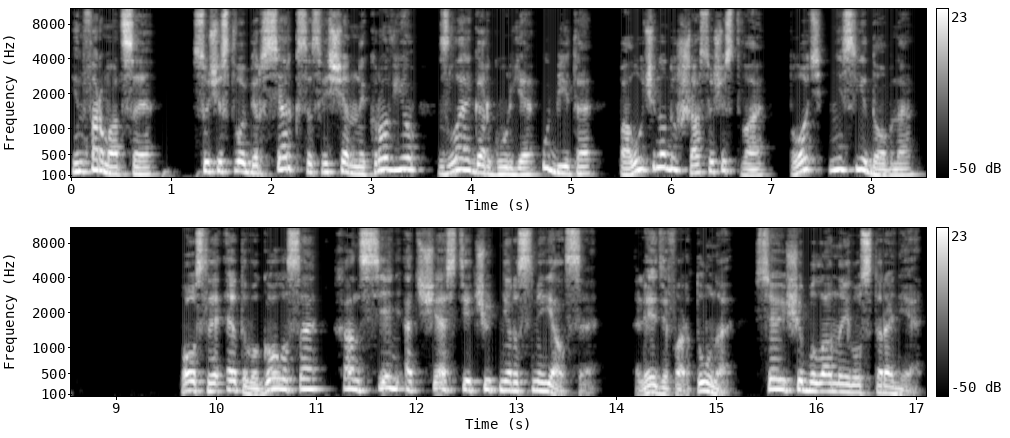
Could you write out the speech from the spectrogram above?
Информация. Существо берсерк со священной кровью, злая горгулья, убита, получена душа существа, плоть несъедобна. После этого голоса Хан Сень от счастья чуть не рассмеялся. Леди Фортуна все еще была на его стороне,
